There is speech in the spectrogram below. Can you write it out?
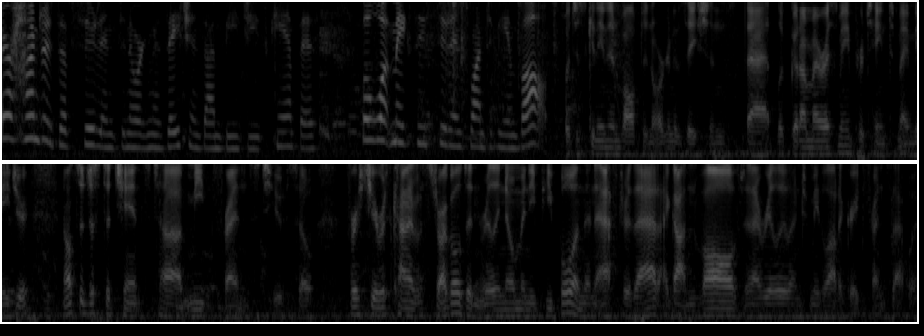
There are hundreds of students and organizations on BG's campus, but what makes these students want to be involved? But just getting involved in organizations that look good on my resume and pertain to my major, and also just a chance to meet friends too. So first year was kind of a struggle, didn't really know many people, and then after that I got involved and I really learned to meet a lot of great friends that way.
